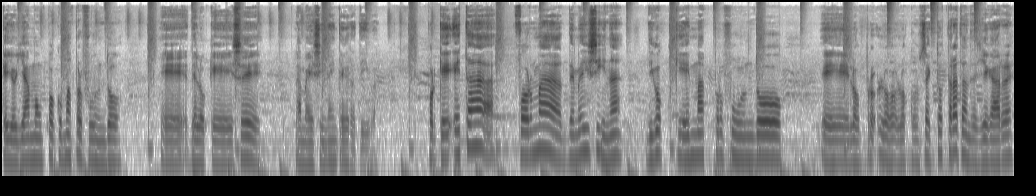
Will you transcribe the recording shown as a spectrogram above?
que yo llamo un poco más profundo de lo que es la medicina integrativa. Porque esta forma de medicina, digo que es más profundo, eh, los, conceptos tratan de llegar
